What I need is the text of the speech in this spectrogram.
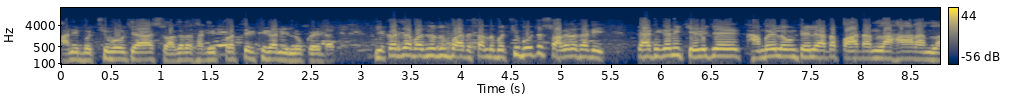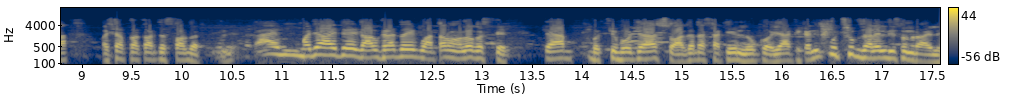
आणि बच्चू भाऊच्या स्वागतासाठी प्रत्येक ठिकाणी लोक येतात. इकडच्या बाजूतून तुम्ही पाहत असाल तर बच्चू भाऊच्या स्वागतासाठी त्या ठिकाणी केळीचे खांबे लावून ठेवले आता पाट आणला हार आणला अशा प्रकारचं स्वागत. म्हणजे काय मजा आहे ते गावखेड्याचं एक वातावरण अलग असते. त्या बच्चू भाऊच्या स्वागतासाठी लोक या ठिकाणी उत्सुक झालेले दिसून राहिले.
